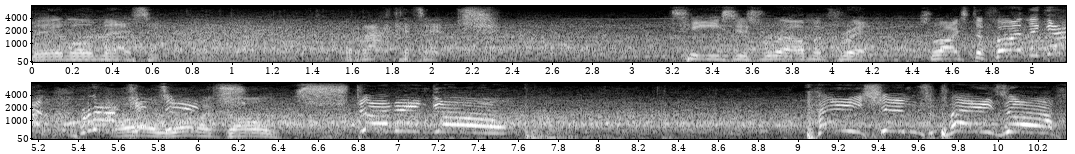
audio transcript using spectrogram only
Lionel Messi. Rakitic. Teases Real Madrid. Tries to find the gap. Rakitic! Oh, what a goal. Stunning goal! Patience pays off!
